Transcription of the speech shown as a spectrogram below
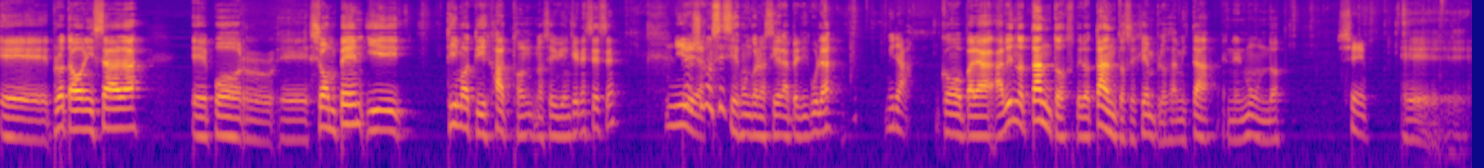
eh, protagonizada eh, por eh, Sean Penn y Timothy Hutton, no sé bien quién es ese. Ni Pero idea. yo no sé si es muy conocida la película, Mirá, como para, habiendo tantos, pero tantos ejemplos de amistad en el mundo. sí. eh,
